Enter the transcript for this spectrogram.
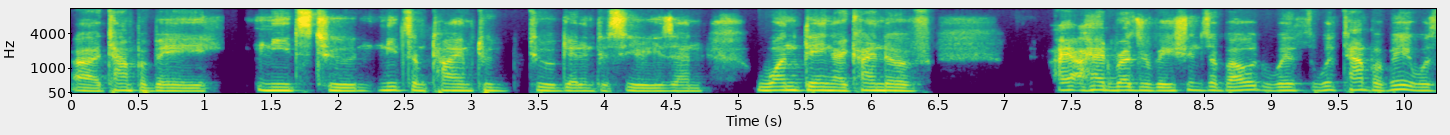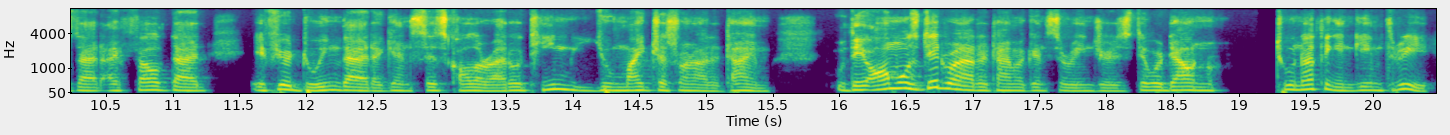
uh, Tampa Bay needs to need some time to to get into series. And one thing I kind of I, I had reservations about with with Tampa Bay was that I felt that if you're doing that against this Colorado team, you might just run out of time. They almost did run out of time against the Rangers. They were down two nothing in Game Three.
